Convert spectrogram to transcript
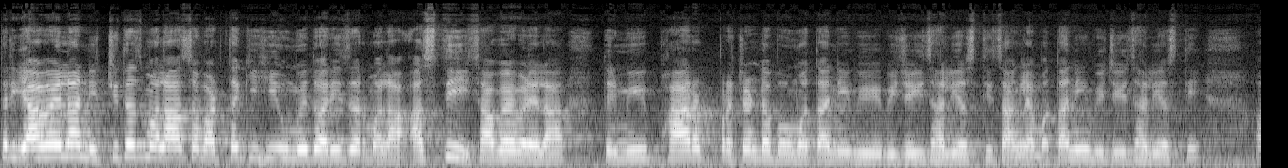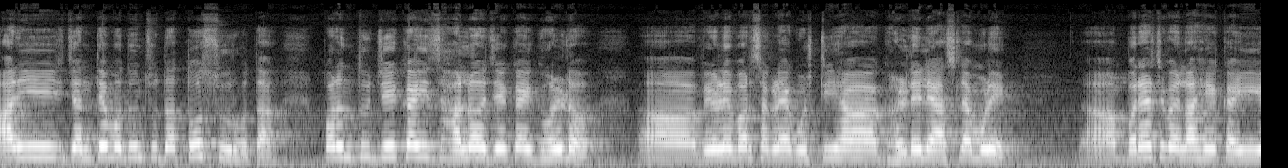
तर यावेळेला निश्चितच मला असं वाटतं की ही उमेदवारी जर मला असती सहाव्या वेळेला तर मी फार प्रचंड बहुमताने वि विजयी झाली असती चांगल्या मताने विजयी झाली असती. आणि जनतेमधून सुद्धा तोच सूर होता. परंतु जे काही झालं जे काही घडलं वेळेवर सगळ्या गोष्टी ह्या घडलेल्या असल्यामुळे बऱ्याच वेळेला हे काही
